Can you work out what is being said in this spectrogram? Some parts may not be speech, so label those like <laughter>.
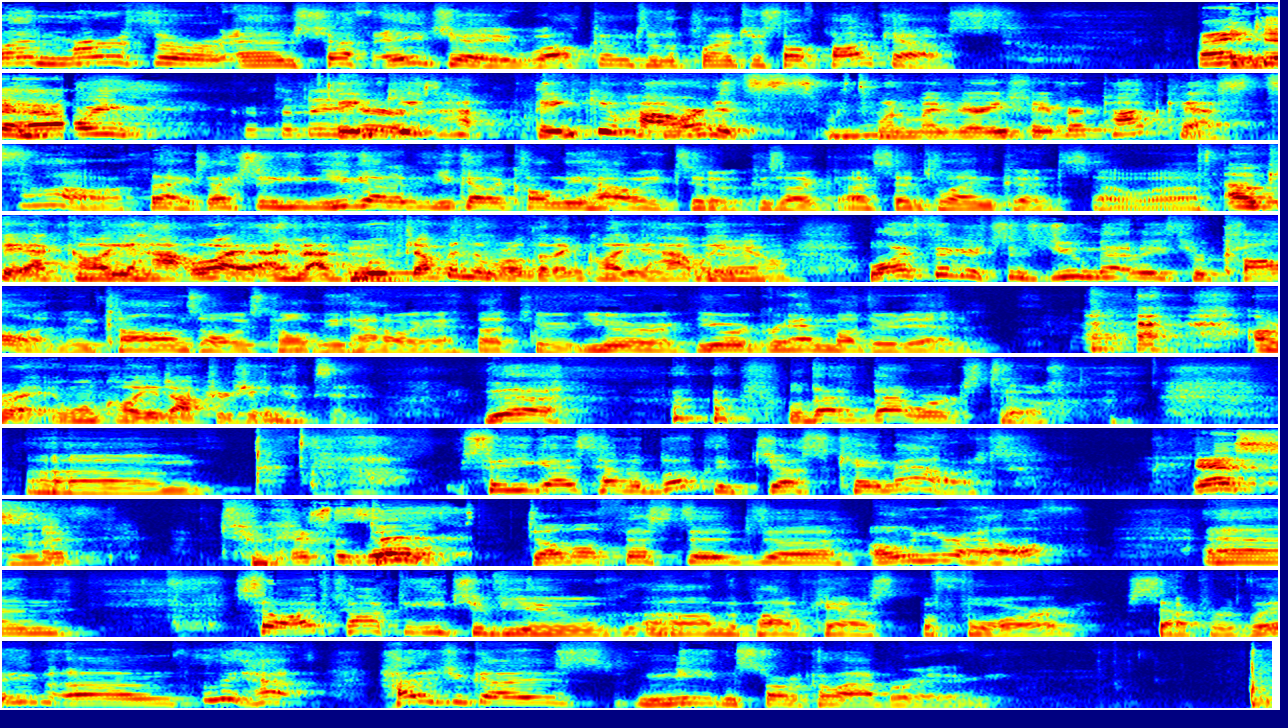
Glenn Merzer and Chef AJ, welcome to the Plant Yourself podcast. Thank, Thank you, Howie. Good to be Thank here. You, thank you, Howard. It's it's one of my very favorite podcasts. Oh, thanks. Actually, you, you gotta you gotta call me Howie too, because I, I said Glenn could. So uh, okay, I call you Howie. I've, I've yeah. moved up in the world that I can call you Howie yeah. now. Well, I figured since you met me through Colin, and Colin's always called me Howie, I thought you you were you were grandmothered in. <laughs> All right, I won't call you Dr. Jacobson. Yeah, <laughs> well that that works too. Um, so you guys have a book that just came out. Yes. Right? This is double, it. double fisted uh, own your health. And so I've talked to each of you uh, on the podcast before separately. Um, how, how did you guys meet and start collaborating?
